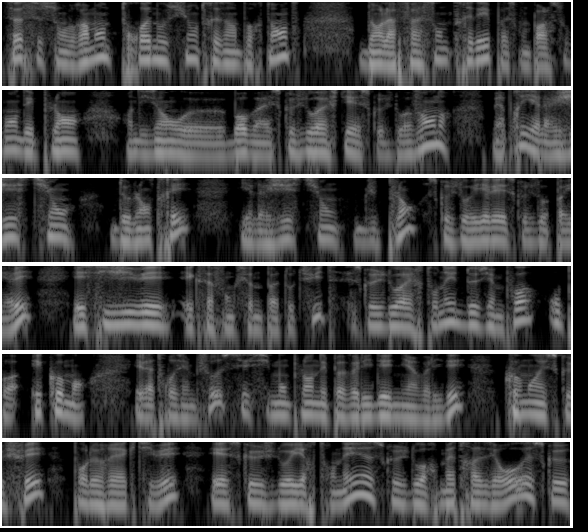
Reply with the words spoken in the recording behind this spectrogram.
Ça, ce sont vraiment trois notions très importantes dans la façon de trader, parce qu'on parle souvent des plans en disant euh, bon bah est-ce que je dois acheter, est-ce que je dois vendre, mais après il y a la gestion de l'entrée, il y a la gestion du plan, est-ce que je dois y aller, est-ce que je dois pas y aller, et si j'y vais et que ça fonctionne pas tout de suite, est-ce que je dois y retourner une deuxième fois ou pas, et comment? Et la troisième chose, c'est si mon plan n'est pas validé ni invalidé, comment est-ce que je fais pour le réactiver, et est-ce que je dois y retourner, est-ce que je dois remettre à zéro, est-ce que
